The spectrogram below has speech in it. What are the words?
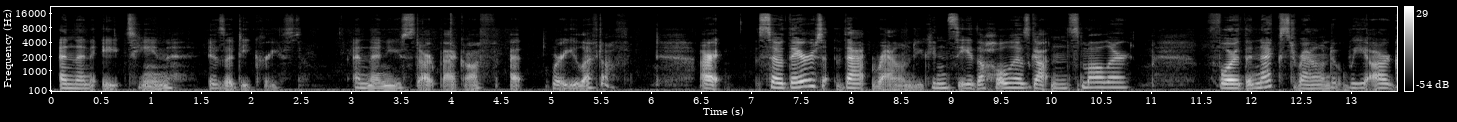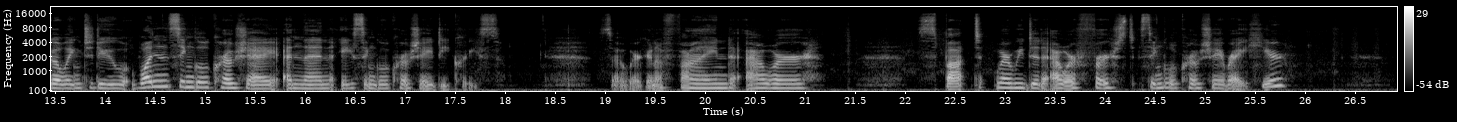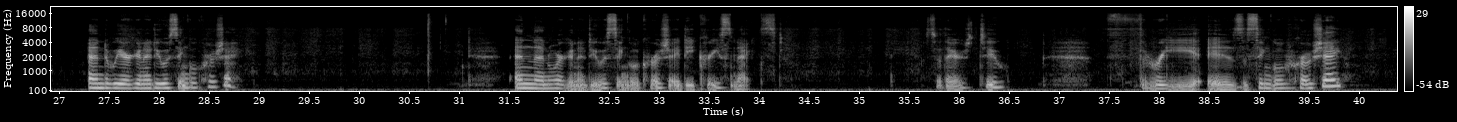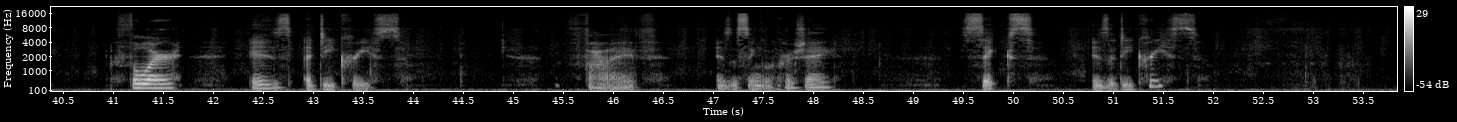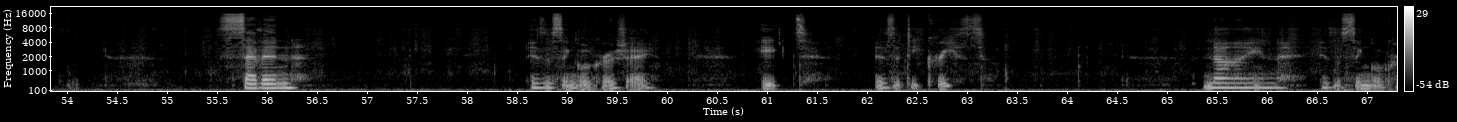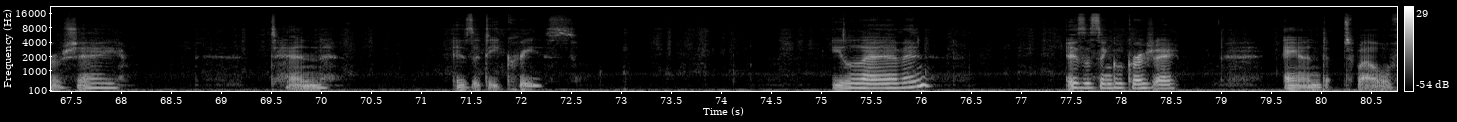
And then 18 is a decrease. And then you start back off at where you left off. All right, so there's that round. You can see the hole has gotten smaller. For the next round, we are going to do one single crochet and then a single crochet decrease. So we're going to find our spot where we did our first single crochet right here. And we are going to do a single crochet. And then we're going to do a single crochet decrease next. So there's two. Three is a single crochet four is a decrease. Five is a single crochet. Six is a decrease. Seven is a single crochet. Eight is a decrease. Nine is a single crochet. Ten is a decrease. 11 is a single crochet and 12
